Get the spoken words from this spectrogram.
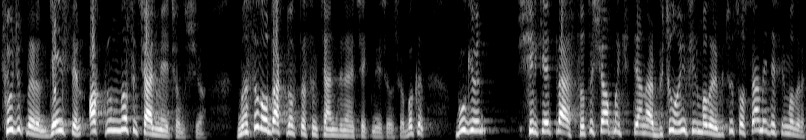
çocukların, gençlerin aklını nasıl çelmeye çalışıyor? Nasıl odak noktasını kendilerine çekmeye çalışıyor? Bakın bugün şirketler, satış yapmak isteyenler, bütün oyun firmaları, bütün sosyal medya firmaları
